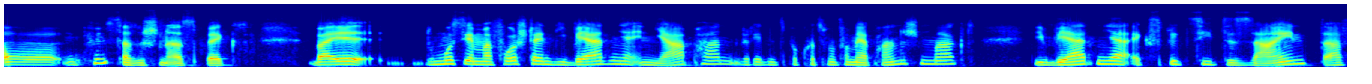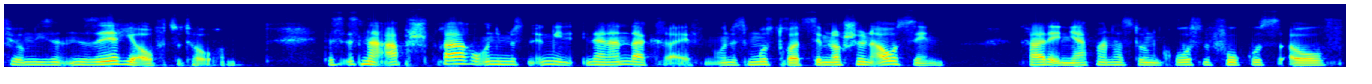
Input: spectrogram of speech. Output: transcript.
äh, einen künstlerischen Aspekt. Weil du musst dir mal vorstellen, die werden ja in Japan, wir reden jetzt mal kurz mal vom japanischen Markt, die werden ja explizit designt dafür, um diese in eine Serie aufzutauchen. Das ist eine Absprache und die müssen irgendwie ineinander greifen. Und es muss trotzdem noch schön aussehen. Gerade in Japan hast du einen großen Fokus auf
